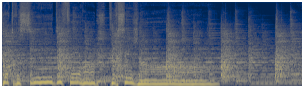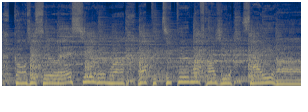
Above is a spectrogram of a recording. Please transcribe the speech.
d'être si différent pour ces gens. Quand je serai sûr de moi, un petit peu moins fragile, ça ira.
